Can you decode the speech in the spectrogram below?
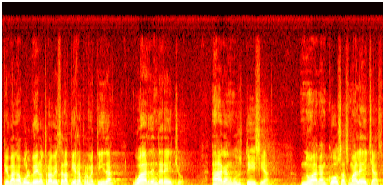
que van a volver otra vez a la tierra prometida, guarden derecho, hagan justicia, no hagan cosas mal hechas,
